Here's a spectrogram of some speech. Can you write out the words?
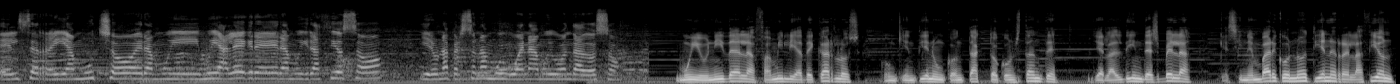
él se reía mucho, era muy, muy alegre, era muy gracioso y era una persona muy buena, muy bondadoso. Muy unida a la familia de Carlos, con quien tiene un contacto constante, Geraldine desvela que sin embargo no tiene relación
